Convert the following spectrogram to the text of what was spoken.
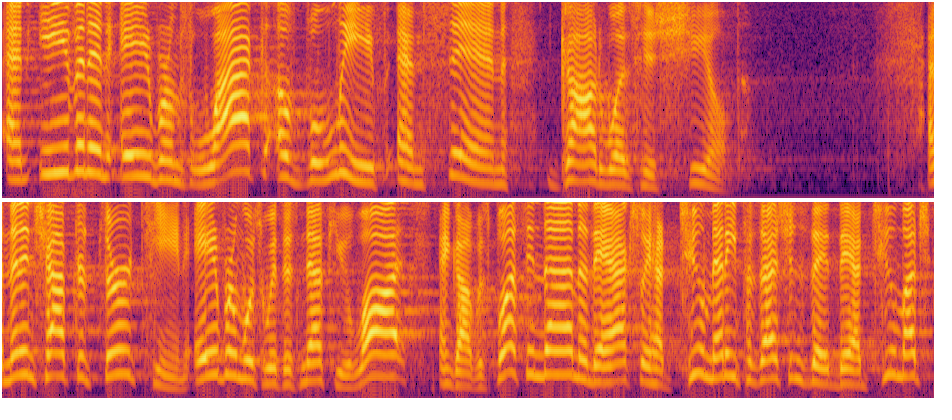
And even in Abram's lack of belief and sin, God was his shield. And then in chapter 13, Abram was with his nephew Lot, and God was blessing them, and they actually had too many possessions. They, they had too much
